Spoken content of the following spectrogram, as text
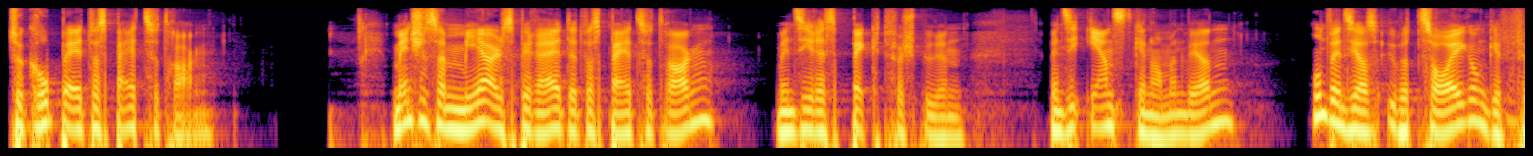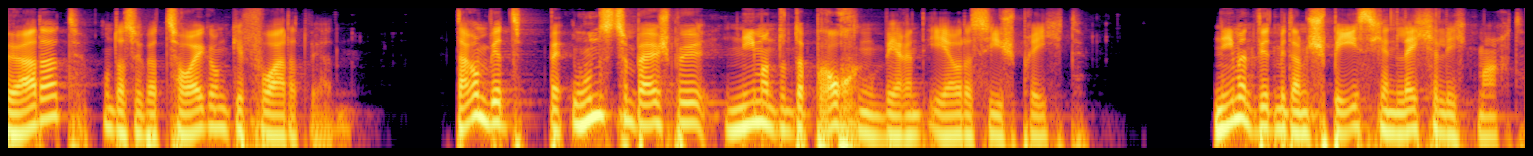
zur Gruppe etwas beizutragen. Menschen sind mehr als bereit, etwas beizutragen, wenn sie Respekt verspüren, wenn sie ernst genommen werden und wenn sie aus Überzeugung gefördert und aus Überzeugung gefordert werden. Darum wird bei uns zum Beispiel niemand unterbrochen, während er oder sie spricht. Niemand wird mit einem Späßchen lächerlich gemacht.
